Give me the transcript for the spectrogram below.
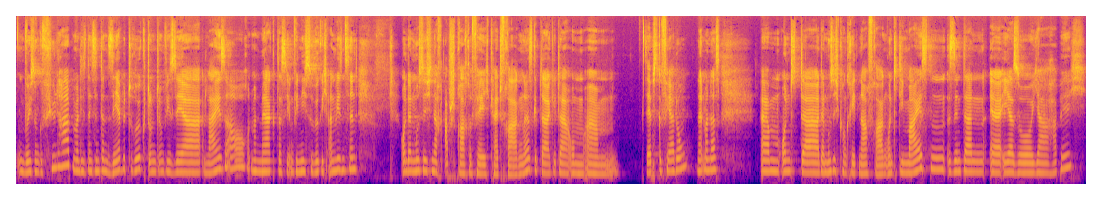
wo ich so ein Gefühl habe, weil die, die sind dann sehr bedrückt und irgendwie sehr leise auch und man merkt, dass sie irgendwie nicht so wirklich anwesend sind. Und dann muss ich nach Absprachefähigkeit fragen. Ne? Es gibt da, geht da um ähm, Selbstgefährdung, nennt man das. Ähm, und da, dann muss ich konkret nachfragen. Und die meisten sind dann äh, eher so, ja, hab ich.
